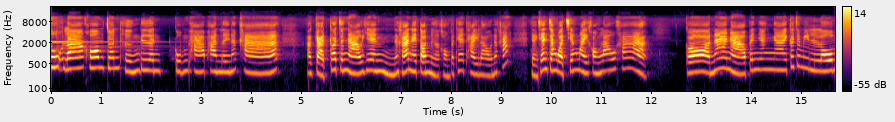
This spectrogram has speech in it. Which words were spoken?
ตุลาคมจนถึงเดือนกุมภาพันธ์เลยนะคะ อากาศก็จะหนาวเย็นนะคะ ในตอนเหนือของประเทศไทยเรานะคะ อย่างเช่น จังหวัดเชียงใหม่ของเราค่ะ ก็หน้าหนาวเป็นยังไงก็จะมีลม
